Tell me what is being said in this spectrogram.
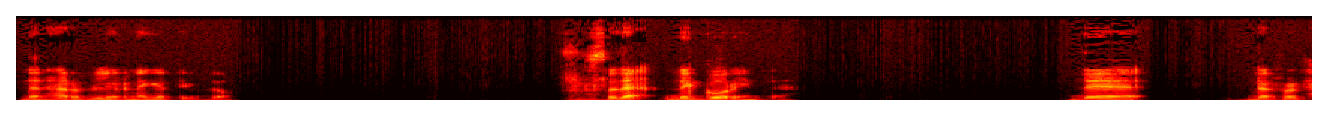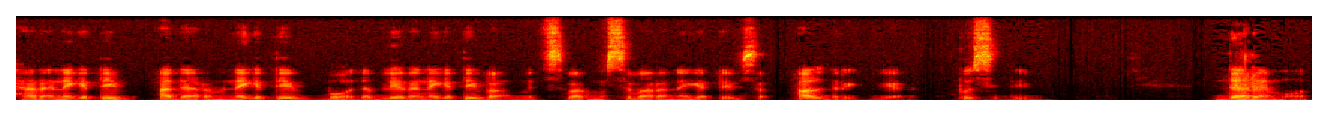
Den här blir negativ då. Så det, det går inte. Det, därför att här är negativ, där är negativ, båda blir negativa, mitt svar måste vara negativ, så aldrig blir positiv. Däremot,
